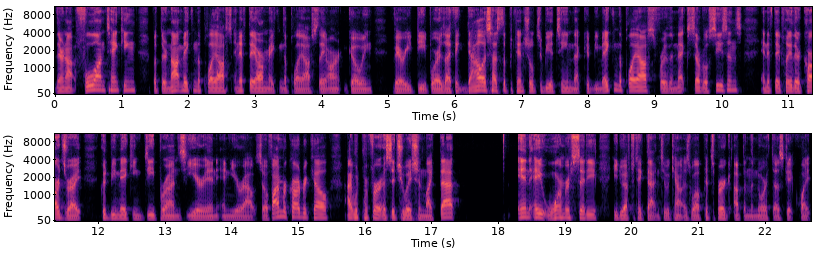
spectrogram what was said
they're not full on tanking, but they're not making the playoffs. And if they are making the playoffs, they aren't going very deep. Whereas I think Dallas has the potential to be a team that could be making the playoffs for the next several seasons. And if they play their cards right, could be making deep runs year in and year out. So if I'm Ricard Rakell, I would prefer a situation like that. In a warmer city, you do have to take that into account as well. Pittsburgh up in the north does get quite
